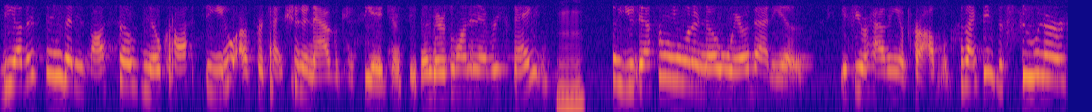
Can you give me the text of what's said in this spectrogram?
The other thing that is also no cost to you are protection and advocacy agencies, and there's one in every state. Mm-hmm. So you definitely want to know where that is if you're having a problem. Because I think the sooner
